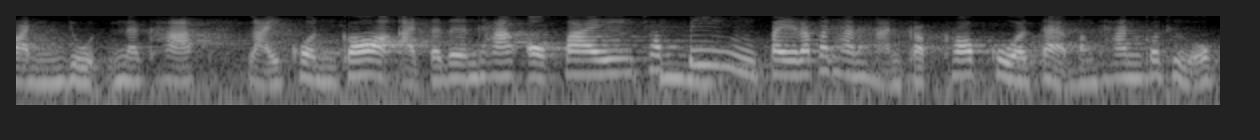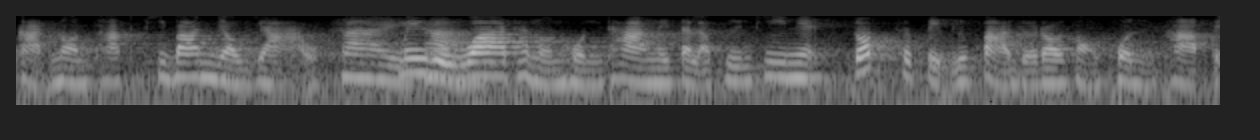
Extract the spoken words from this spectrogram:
วันหยุดนะคะ หลายคนก็อาจจะเดินทางออกไปช้อปปิ้งไปรับประทานอาหารกับครอบครัว แต่บางท่านก็ถือโอกาสนอนพักที่บ้านยาวใช่ๆ ไม่รู้ค่ะ ว่าถนนหนทางในแต่ละพื้นที่เนี่ยรถจะติดหรือเปล่าเดี๋ยวเราสองคนพาไป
